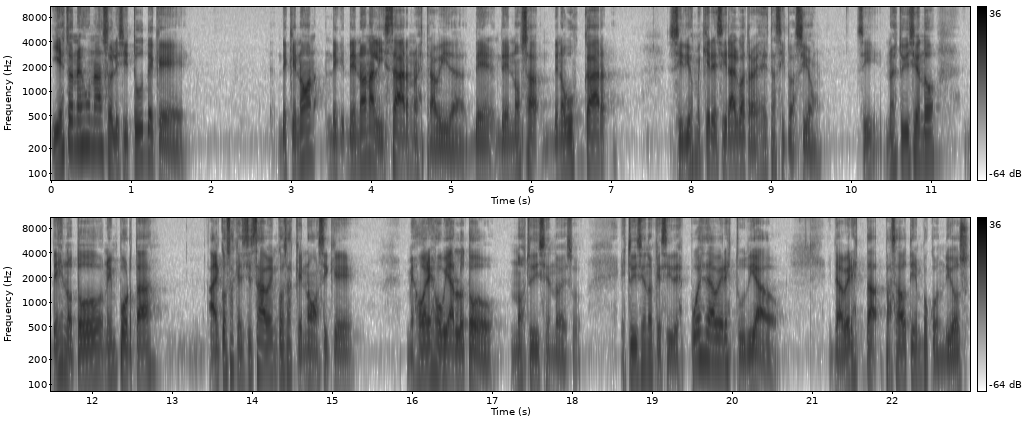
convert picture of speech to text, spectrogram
Y esto no es una solicitud de que, de, que no, de, no analizar nuestra vida, de, de no, de no buscar si Dios me quiere decir algo a través de esta situación. ¿sí? No estoy diciendo, déjenlo todo, no importa. Hay cosas que sí se saben, cosas que no, así que mejor es obviarlo todo. No estoy diciendo eso. Estoy diciendo que si después de haber estudiado, de haber pasado tiempo con Dios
